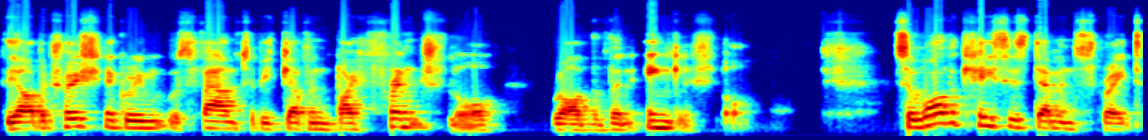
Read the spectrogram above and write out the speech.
the arbitration agreement was found to be governed by French law rather than English law. So while the cases demonstrate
